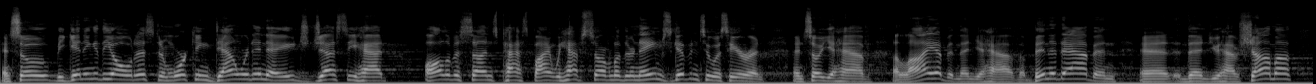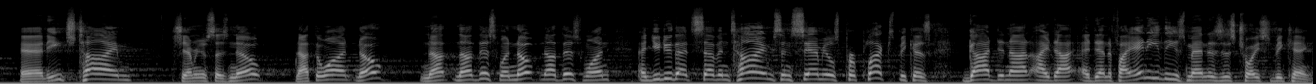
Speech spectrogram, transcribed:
And so, beginning at the oldest and working downward in age, Jesse had all of his sons pass by, and we have several of their names given to us here. And, and so you have Eliab, and then you have Abinadab, and, and then you have Shammah. And each time, Samuel says, Nope, not the one. Nope, not, not this one. Nope, not this one. And you do that seven times, and Samuel's perplexed because God did not identify any of these men as his choice to be king.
